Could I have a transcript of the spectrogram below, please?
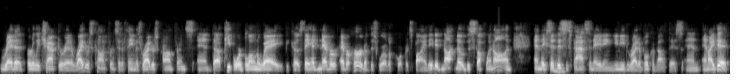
read an early chapter at a writers' conference, at a famous writers' conference, and uh, people were blown away because they had never ever heard of this world of corporate spying. They did not know this stuff went on, and they said, "This hmm. is fascinating. You need to write a book about this." And and I did,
